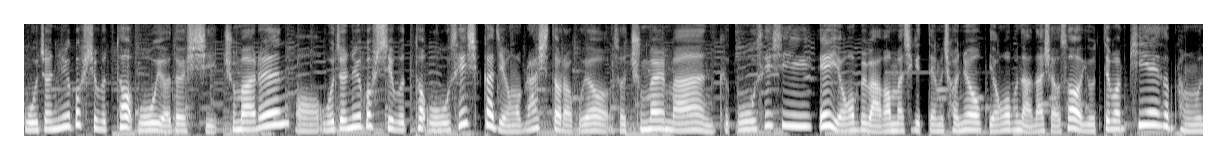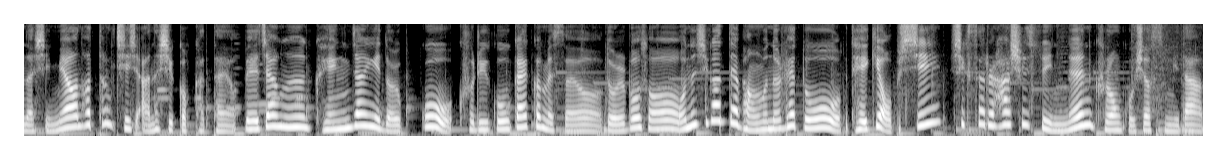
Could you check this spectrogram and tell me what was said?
오전 7시부터 오후 8시, 주말은 어, 오전 7시부터 오후 3시까지 영업을 하시더라고요. 그래서 주말만 그 오후 3시에 영업을 마감하시기 때문에 저녁 영업은 안 하셔서 이때만 피해서 방문하시면 허탕치지 않으실 것 같아요. 매장은 굉장히 넓고 그리고 깔끔했어요. 넓어서 어느 시간대에 방문을 해도 대기 없이 없이 식사를 하실 수 있는 그런 곳이었습니다.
